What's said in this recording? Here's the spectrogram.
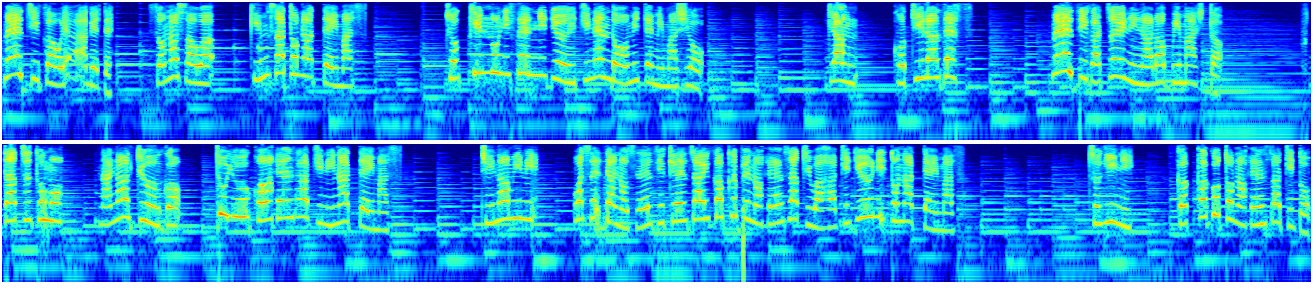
明治が追い上げて、その差は、僅差となっています。直近の2021年度を見てみましょう。じゃん、こちらです。明治がついに並びました。二つとも75という高偏差値になっています。ちなみに、早稲田の政治経済学部の偏差値は82となっています。次に、学科ごとの偏差値と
